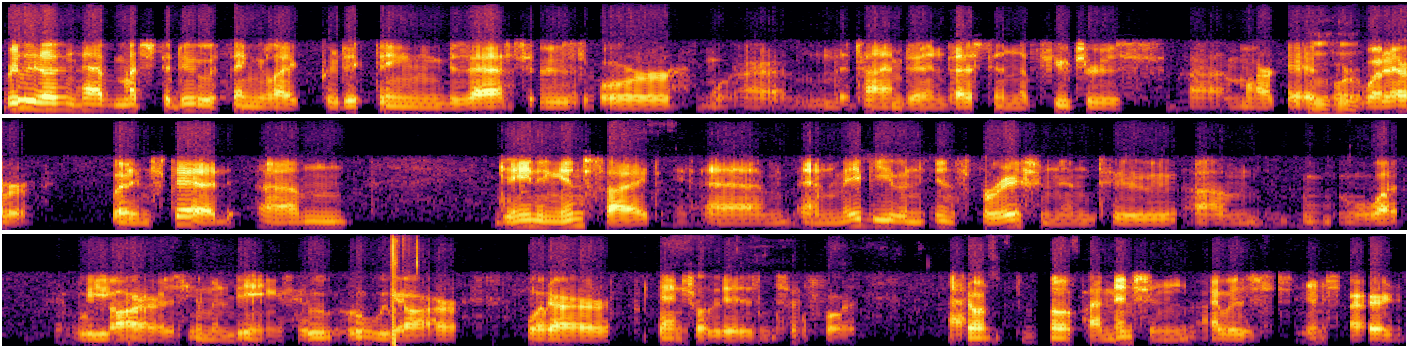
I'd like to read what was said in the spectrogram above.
really doesn't have much to do with things like predicting disasters or uh, the time to invest in the futures uh, market mm-hmm. or whatever, but instead um, gaining insight um, and maybe even inspiration into um, what we are as human beings, who, who we are, what our potential is, and so forth. I don't know if I mentioned I was inspired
